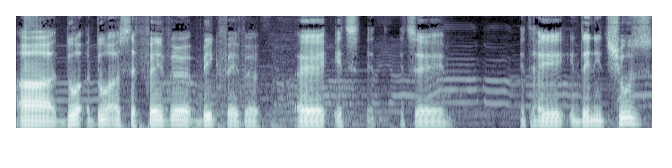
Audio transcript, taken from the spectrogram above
uh, do do us a favor, big favor. Uh, it's it, it's a it, a they need shoes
